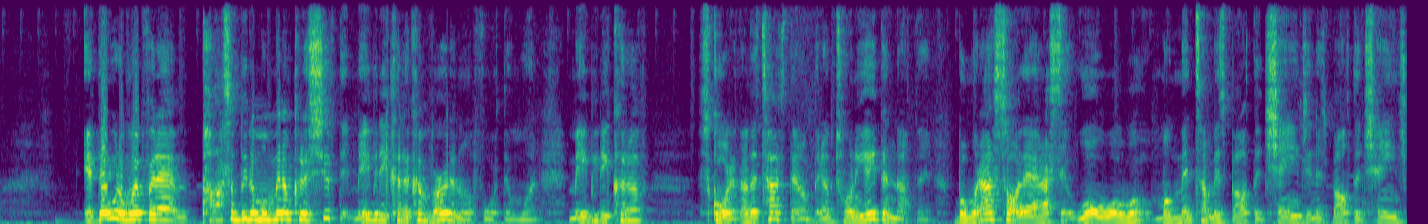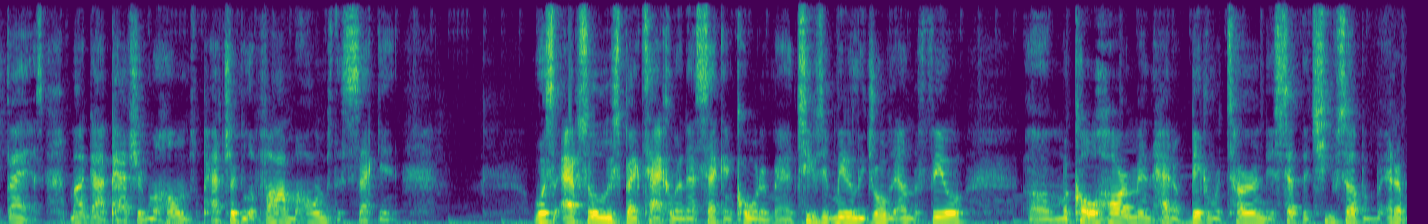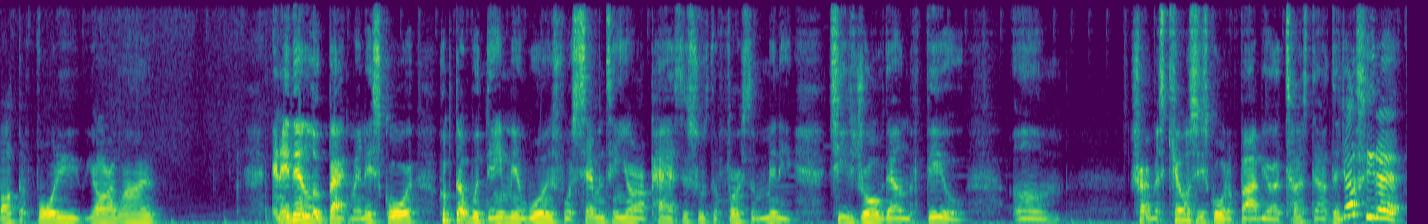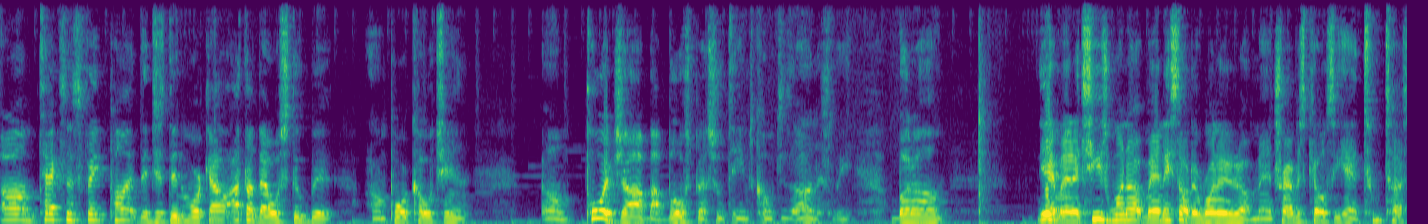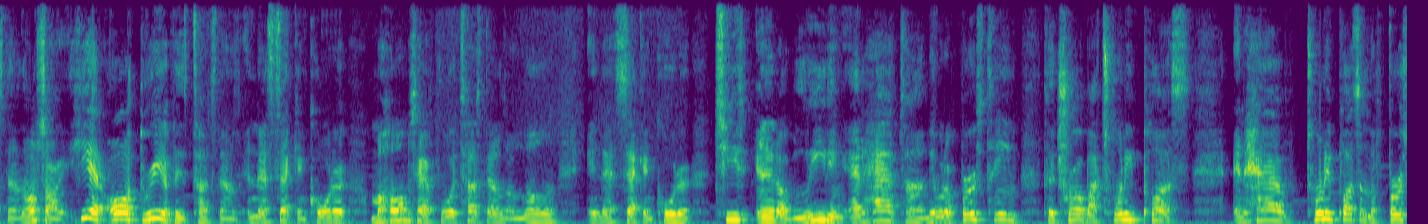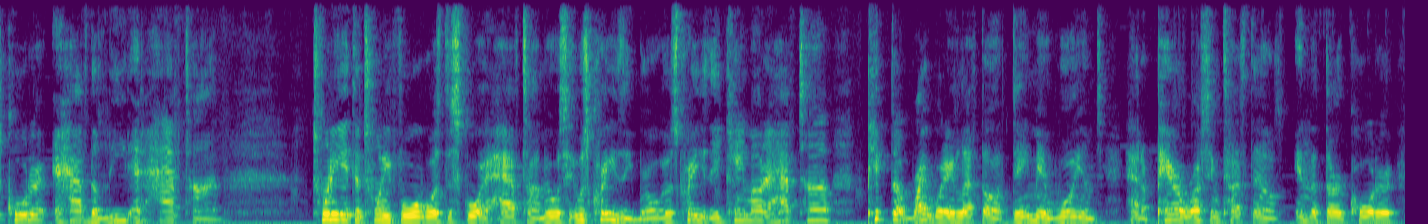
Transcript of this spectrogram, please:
if they would have went for that, possibly the momentum could have shifted. Maybe they could have converted on fourth and one. Maybe they could have scored another touchdown, been up 28 to nothing. But when I saw that, I said, whoa, whoa, whoa. Momentum is about to change and it's about to change fast. My guy, Patrick Mahomes, Patrick LaVon Mahomes II, was absolutely spectacular in that second quarter, man. Chiefs immediately drove down the field. Um, Mecole Hardman had a big return. They set the Chiefs up at about the 40 yard line. And they didn't look back, man. They scored, hooked up with Damien Williams for a 17 yard pass. This was the first of many. Chiefs drove down the field. Um, Travis Kelce scored a five yard touchdown. Did y'all see that um, Texans fake punt that just didn't work out? I thought that was stupid. Um, poor coaching. Um, poor job by both special teams coaches, honestly. But um, yeah, man, the Chiefs went up, man. They started running it up, man. Travis Kelce had two touchdowns. I'm sorry, he had all three of his touchdowns in that second quarter. Mahomes had four touchdowns alone in that second quarter. Chiefs ended up leading at halftime. They were the first team to trail by 20 plus and have 20 plus in the first quarter and have the lead at halftime. 28 to 24 was the score at halftime. It was it was crazy, bro. It was crazy. They came out at halftime, picked up right where they left off. Damien Williams had a pair of rushing touchdowns in the third quarter.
